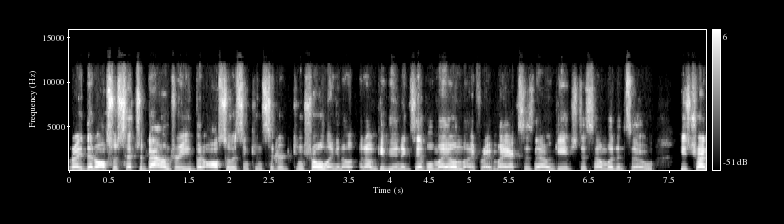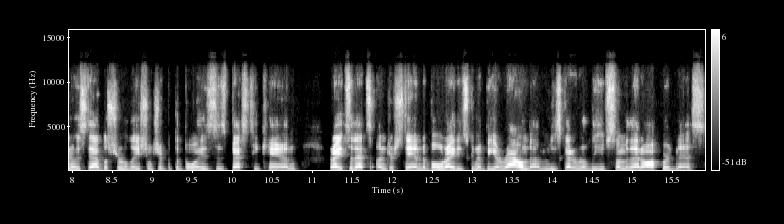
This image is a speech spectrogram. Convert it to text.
Right that also sets a boundary but also isn't considered controlling and I'll, and I'll give you an example of my own life right? My ex is now engaged to someone and so he's trying to establish a relationship with the boys as best he can right? So that's understandable right? He's going to be around them he's got to relieve some of that awkwardness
